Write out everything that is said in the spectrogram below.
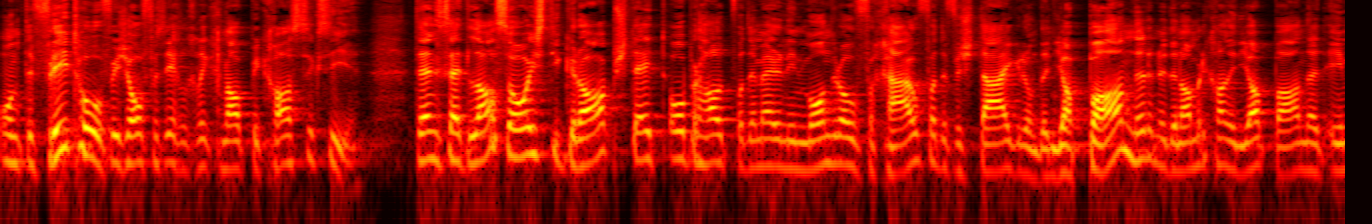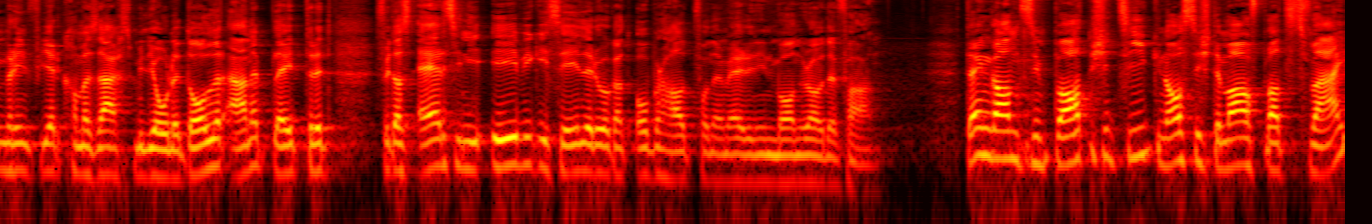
Und der Friedhof war offensichtlich ein knappe Kasse. Dann haben sie gesagt, lass uns die Grabstätte oberhalb von der Marilyn Monroe verkaufen oder versteigern. Und ein Japaner, nicht ein Amerikaner, ein Japaner, hat immerhin 4,6 Millionen Dollar angeblättert, für dass er seine ewige Seelenruhe oberhalb von der Marilyn Monroe erfahren Dann ganz sympathische Zeitgenosse ist der Mann auf Platz 2,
